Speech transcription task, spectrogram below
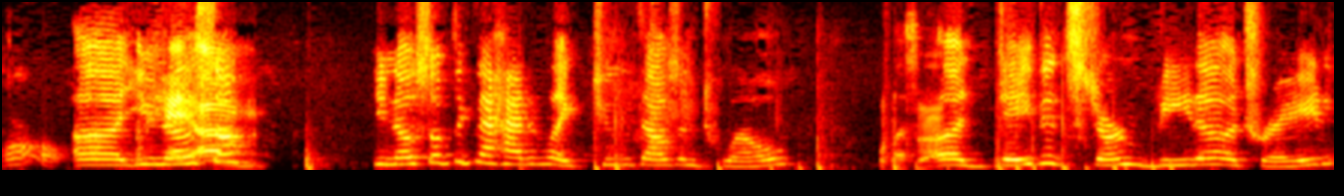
Oh. uh, you Okay, know um, some, you know something that happened like 2012. What's that? Uh, David Stern vetoed a trade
